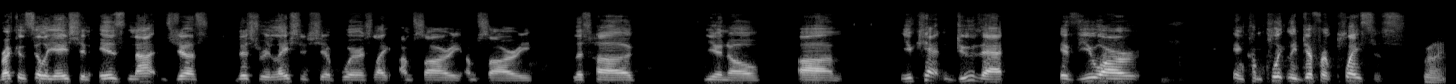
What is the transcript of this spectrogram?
Reconciliation is not just this relationship where it's like, I'm sorry, I'm sorry, let's hug, you know. Um, you can't do that if you are in completely different places. Right.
